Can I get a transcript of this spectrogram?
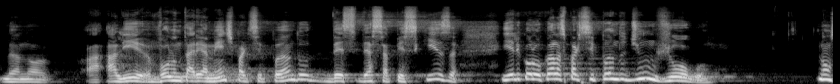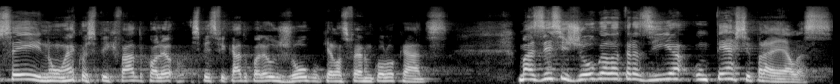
No, ali voluntariamente participando desse, dessa pesquisa, e ele colocou elas participando de um jogo. Não sei, não é especificado qual é, especificado qual é o jogo que elas foram colocadas. Mas esse jogo ela trazia um teste para elas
